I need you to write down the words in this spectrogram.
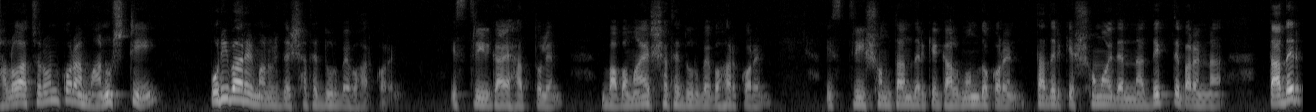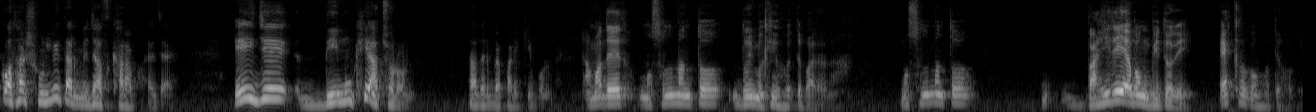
ভালো আচরণ করা মানুষটি পরিবারের মানুষদের সাথে দুর্ব্যবহার করেন। স্ত্রীর গায়ে হাত তোলেন বাবা মায়ের সাথে দুর্ব্যবহার করেন স্ত্রী সন্তানদেরকে গালমন্দ করেন তাদেরকে সময় দেন না দেখতে পারেন না তাদের কথা শুনলেই তার মেজাজ খারাপ হয়ে যায়। এই যে দ্বিমুখী আচরণ তাদের ব্যাপারে কি বলবেন? আমাদের মুসলমান তো দুইমুখী হতে পারে না। মুসলমান তো বাহিরে এবং ভিতরে একরকম হতে হবে।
